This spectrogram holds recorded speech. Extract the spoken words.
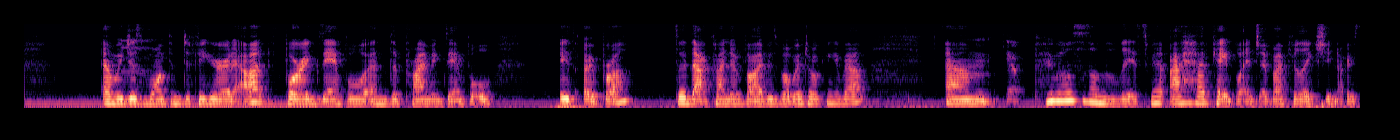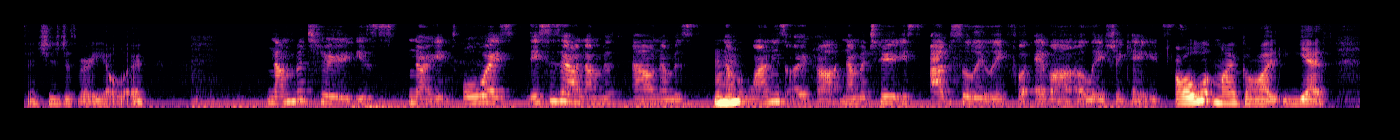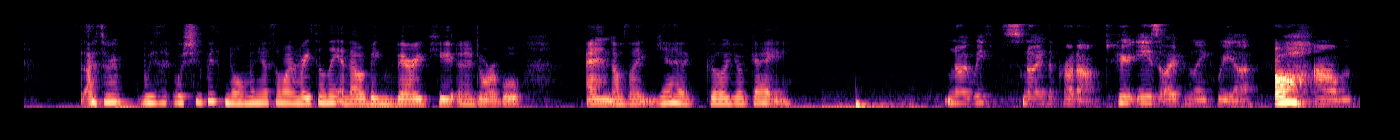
and we just want them to figure it out. For example, and the prime example is Oprah. So that kind of vibe is what we're talking about. Um, Yep. Who else is on the list? We had, I had Cate Blanchett, but I feel like she knows, and she's just very YOLO. Number two is no. It's always this is our number. Our numbers. Mhm. Number one is Oprah. Number two is absolutely forever Alicia Keys. Oh my god, yes. I saw her with was she with Normani or someone recently and they were being very cute and adorable. And I was like, Yeah, girl, you're gay. No, with Snow Tha Product, who is openly queer. Oh Um,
